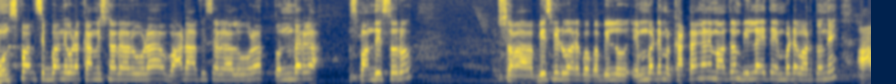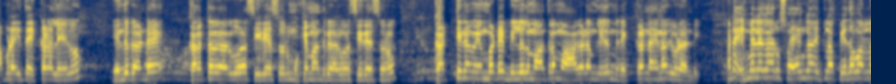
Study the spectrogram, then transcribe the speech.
మున్సిపల్ సిబ్బంది కూడా కమిషనర్ గారు కూడా వార్డ్ ఆఫీసర్ గారు కూడా తొందరగా స్పందిస్తారు. బీస్మిట్ వరకు ఒక బిల్లు ఎంబటే కట్టంగానే మాత్రం బిల్లు అయితే ఎంబటే పడుతుంది. ఆపుడైతే ఎక్కడ లేదు. ఎందుకంటే కలెక్టర్ గారు కూడా సీరియస్ ముఖ్యమంత్రి గారు కూడా సీరియస్ కట్టిన వెంబటే బిల్లులు మాత్రం ఆగడం లేదు. మీరు ఎక్కడైనా చూడండి. అంటే ఎమ్మెల్యే గారు స్వయంగా ఇట్లా పేదవాళ్ళ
